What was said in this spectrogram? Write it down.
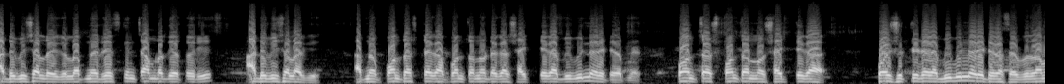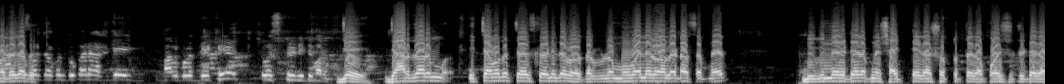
আর্টিফিশিয়াল এগুলো আপনার রেস্কিন চামড়া দিয়ে তৈরি আর্টিফিশিয়াল আর কি। আপনার পঞ্চাশ টাকা পঞ্চান্ন টাকা ষাট টাকা বিভিন্ন রেটের আপনার। পঞ্চাশ পঞ্চান্ন ষাট টাকা পঁয়ষট্টি টাকা বিভিন্ন রেটের আছে। আমাদের কাছে জি যার যার ইচ্ছা মতো চয়েস করে নিতে পারব। তারপরে মোবাইলের ওয়ালেট আছে আপনার বিভিন্ন রেটের আপনার ষাট টাকা সত্তর টাকা পঁয়ষট্টি টাকা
